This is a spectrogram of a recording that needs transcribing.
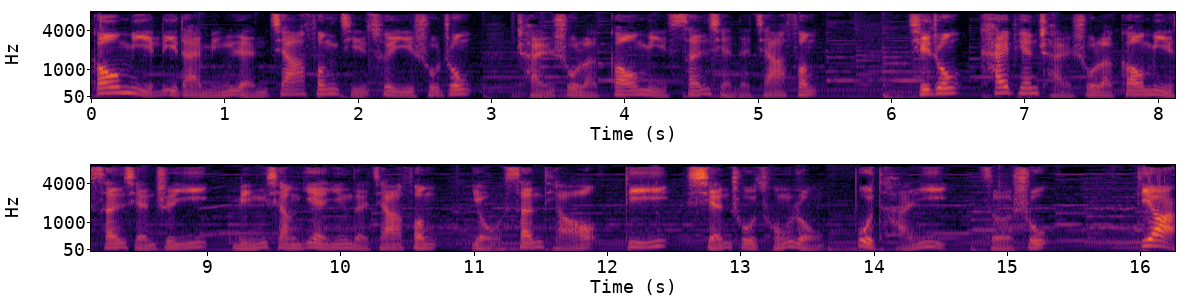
高密历代名人家风集萃》一书中，阐述了高密三贤的家风。其中开篇阐述了高密三贤之一名相晏婴的家风有三条：第一，闲处从容，不谈义则书；第二，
